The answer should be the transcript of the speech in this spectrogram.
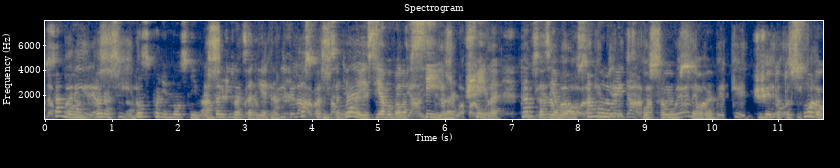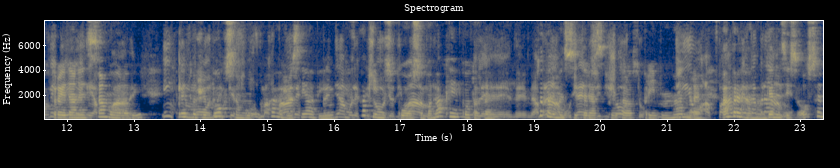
Samuel dorastal, hospodin bol s ním a verš 21. Hospodin sa ďalej zjavovala v síle, v šíle. Tam sa zjavoval Samuelovi vo svojom slove. Čiže je toto slovo, ktoré je dané Samuelovi, pretože Boh sa mu ukáže, zjaví zjaví. Akým spôsobom, akej podobe? Zoberme si teraz udalosť pri Mamre. Abraham, Genesis 18.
